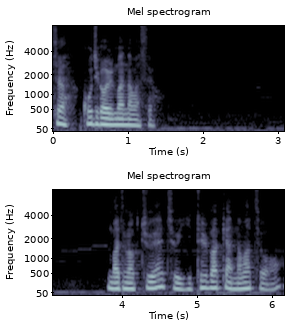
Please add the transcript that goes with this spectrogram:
자, 고지가 얼마 남았어요? 마지막 주에 저 이틀밖에 안 남았죠.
